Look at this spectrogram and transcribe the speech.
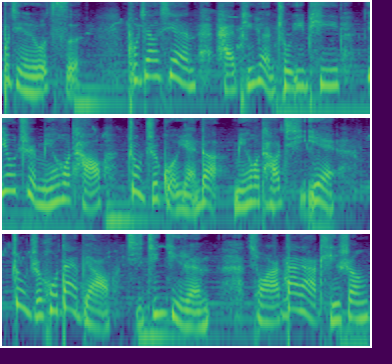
不仅如此，蒲江县还评选出一批优质猕猴桃种植果园的猕猴桃企业。种植户代表及经纪人，从而大大提升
